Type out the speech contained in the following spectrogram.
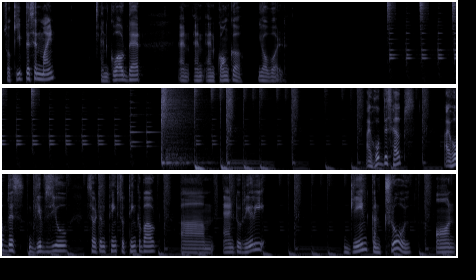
so keep this in mind and go out there and and and conquer your world I hope this helps. I hope this gives you certain things to think about um, and to really gain control on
